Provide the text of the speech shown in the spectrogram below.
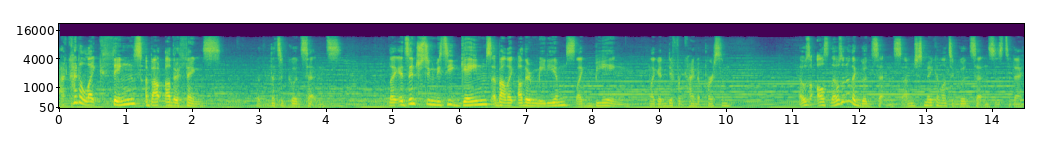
I kind of like things about other things. That's a good sentence. Like, it's interesting to see games about, like, other mediums, like being, like, a different kind of person. That was also, that was another good sentence. I'm just making lots of good sentences today.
